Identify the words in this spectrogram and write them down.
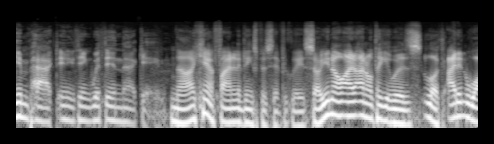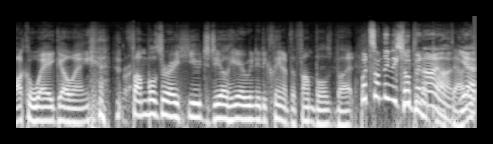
impact anything within that game. No, I can't find anything specifically. So, you know, I, I don't think it was. Look, I didn't walk away going, fumbles are a huge deal here. We need to clean up the fumbles. But But something to Something keep an eye on. out, Yeah, exactly.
